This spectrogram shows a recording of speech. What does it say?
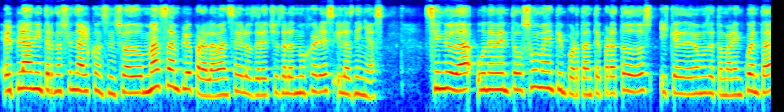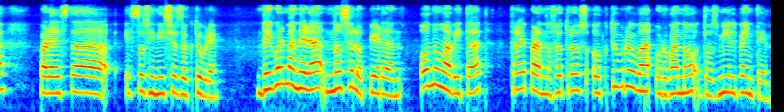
el plan internacional consensuado más amplio para el avance de los derechos de las mujeres y las niñas. Sin duda, un evento sumamente importante para todos y que debemos de tomar en cuenta para esta, estos inicios de octubre. De igual manera, no se lo pierdan. ONU Habitat trae para nosotros Octubre Urbano 2020.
